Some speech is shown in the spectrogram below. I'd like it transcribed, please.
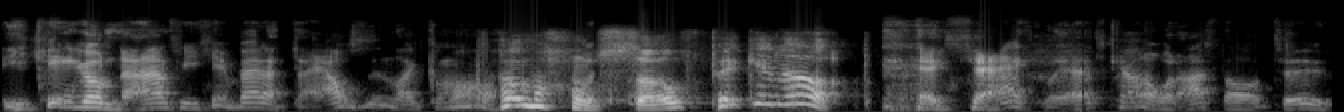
You can't go nine if you can't bat a thousand. Like, come on. Come on, Soph, pick it up. exactly. That's kind of what I thought too.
